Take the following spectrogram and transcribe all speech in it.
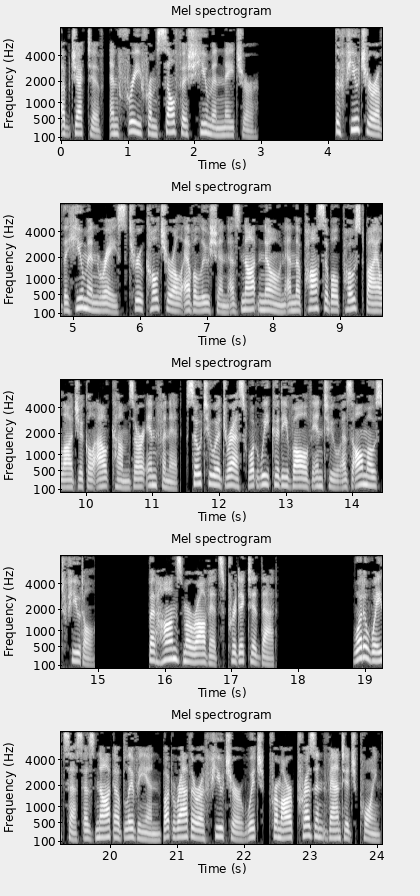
objective, and free from selfish human nature. The future of the human race through cultural evolution is not known and the possible post-biological outcomes are infinite, so to address what we could evolve into is almost futile. But Hans Moravec predicted that, what awaits us is not oblivion but rather a future which, from our present vantage point,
